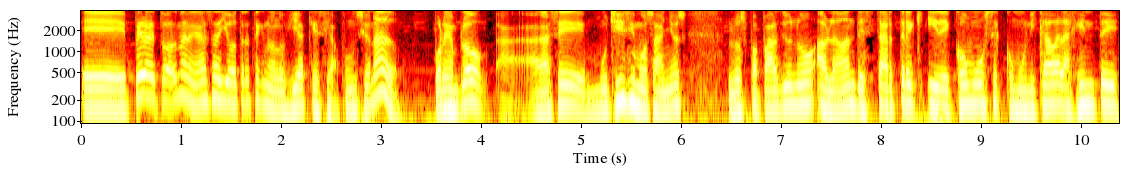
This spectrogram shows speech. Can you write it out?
Eh, pero de todas maneras hay otra tecnología que se ha funcionado. Por ejemplo, hace muchísimos años los papás de uno hablaban de Star Trek y de cómo se comunicaba la gente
